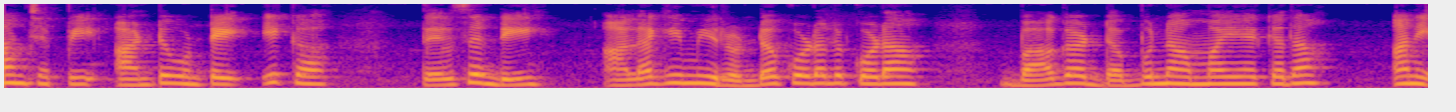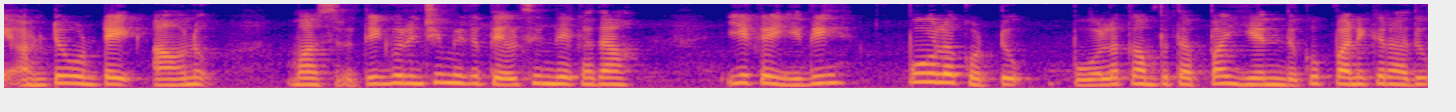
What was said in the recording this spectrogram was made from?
అని చెప్పి అంటూ ఉంటే ఇక తెలుసండి అలాగే మీ రెండో కోడలు కూడా బాగా డబ్బున్న అమ్మాయే కదా అని అంటూ ఉంటే అవును మా శృతి గురించి మీకు తెలిసిందే కదా. ఇక ఇది పూల కొట్టు. పూల కంపు తప్ప ఎందుకు పనికిరాదు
